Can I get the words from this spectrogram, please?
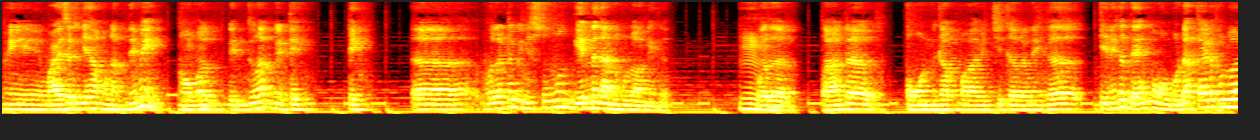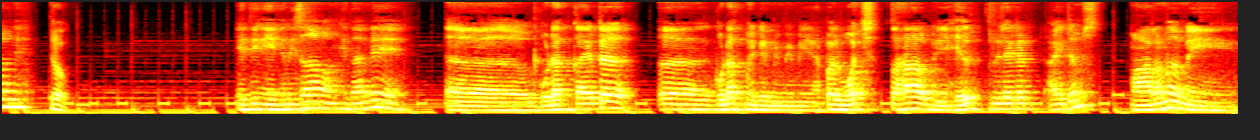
මේ වයිසර ගහ මුණත් නෙමේ නොමල් එද්දුනත් මෙටෙක් ටෙක් වලට මිනිස්සුම ගෙන්න්න ගන්න පුළුවන් එක. පාට ෆෝන් එකක් පාවිච්චි කරන එක කෙනෙක දැන් ඕ ගොඩක් අයට පුළුවන්නේ. ඔව්. ඉතින් ඒක නිසා මං හිතන්නේ ගොඩක් අයට ගොඩක් මේ මේ- Apple වොච් සහ මේ හෙල් රිලට අයිටම්ස් මාරම මේ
